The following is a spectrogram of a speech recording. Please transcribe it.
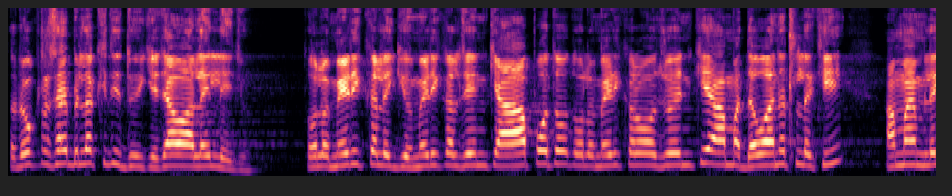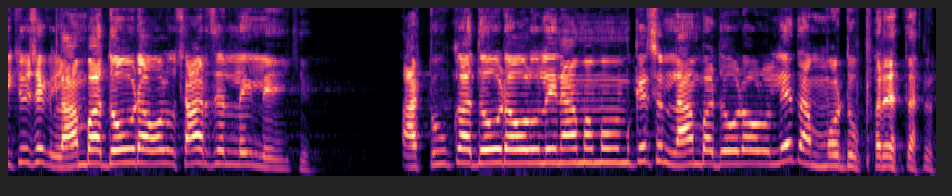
તો ડૉક્ટર સાહેબે લખી દીધું કે, જાઓ લઈ લેજો. તો ઓલો મેડિકલે ગયો. મેડિકલ જઈને કે આ આપો તો. ઓલો મેડિકલ જોઈને કે આમાં દવા નથી લખી. આમાં એમ લખ્યું છે કે લાંબા દોવડાવાળું ચાર્જર લઈ લે કે. આ ટૂંકા દોવડાવાળું લઈને આમ આમ કરશે ને, લાંબા દોવડાવાળું લેતા આમ મોઢું ફરે તારું.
